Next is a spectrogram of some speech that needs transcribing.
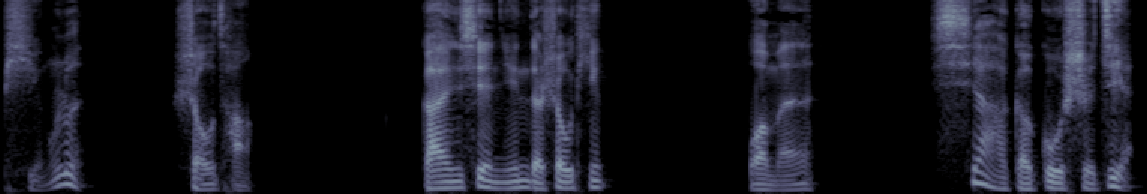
评论。收藏，感谢您的收听，我们下个故事见。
